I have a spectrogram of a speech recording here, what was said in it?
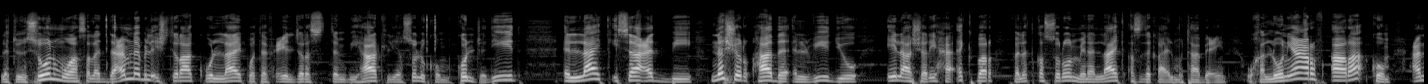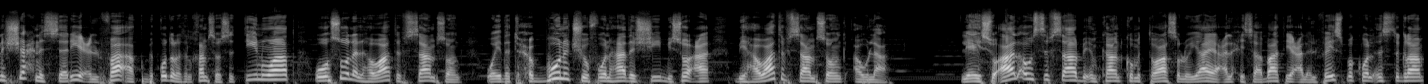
لا تنسون مواصلة دعمنا بالاشتراك وال like وتفعيل جرس التنبيهات ليصلكم كل جديد. ال like يساعد بنشر هذا الفيديو إلى شريحة أكبر فلا تقصرون من ال like أصدقائي المتابعين. وخلوني أعرف آراءكم عن الشحن السريع الفائق بقدرة ال 65 واط ووصول الهواتف سامسونج. وإذا تحبون تشوفون هذا الشيء بسرعة بهواتف سامسونج أو لا. لأي سؤال أو استفسار بإمكانكم التواصل وياي على حساباتي على الفيسبوك والإنستغرام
